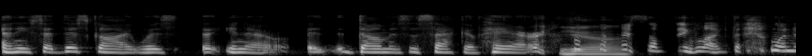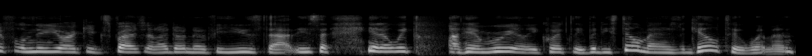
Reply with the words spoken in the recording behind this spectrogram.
and he said this guy was uh, you know uh, dumb as a sack of hair yeah or something like that wonderful new york expression i don't know if he used that he said you know we caught him really quickly but he still managed to kill two women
